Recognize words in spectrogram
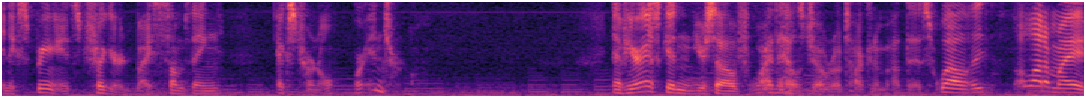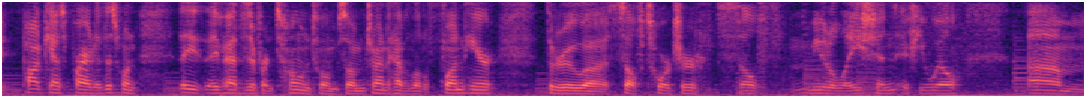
an experience triggered by something external or internal. Now, if you're asking yourself, why the hell is Joe Rowe talking about this? Well, a lot of my podcasts prior to this one, they, they've had a different tone to them. So I'm trying to have a little fun here through uh, self torture, self mutilation, if you will. Um,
